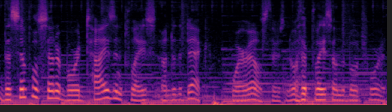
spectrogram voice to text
The simple centerboard ties in place under the deck. Where else? There's no other place on the boat for it.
